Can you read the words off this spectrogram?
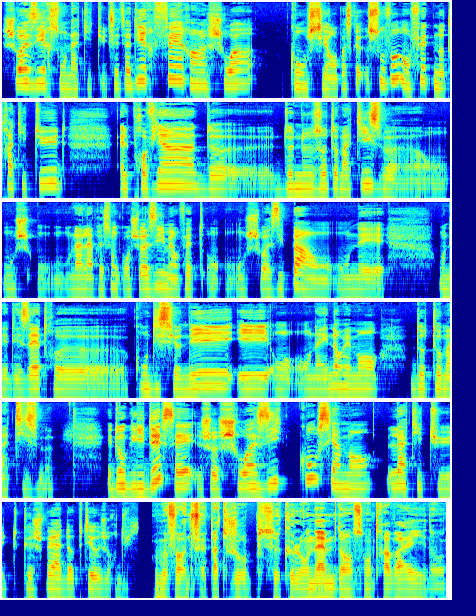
Choisir son attitude, c'est-à-dire faire un choix conscient. Parce que souvent, en fait, notre attitude, elle provient de, de nos automatismes. On, a l'impression qu'on choisit, mais en fait, on ne choisit pas. On, est, on est des êtres euh, conditionnés et on, a énormément d'automatisme. Et donc l'idée, c'est je choisis consciemment l'attitude que je vais adopter aujourd'hui. On ne fait pas toujours ce que l'on aime dans son travail. Donc...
